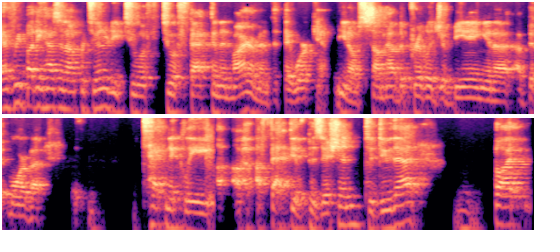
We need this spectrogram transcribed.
everybody has an opportunity to to affect an environment that they work in. You know, some have the privilege of being in a, a bit more of a technically uh, effective position to do that but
